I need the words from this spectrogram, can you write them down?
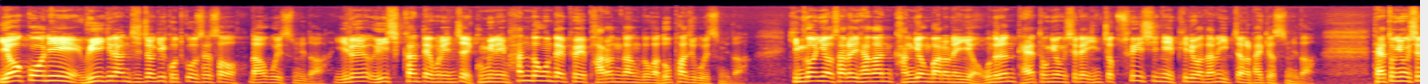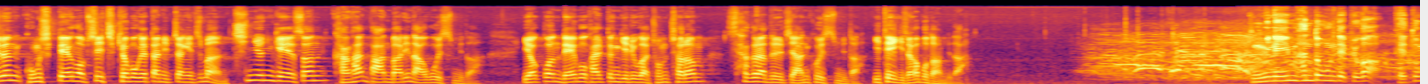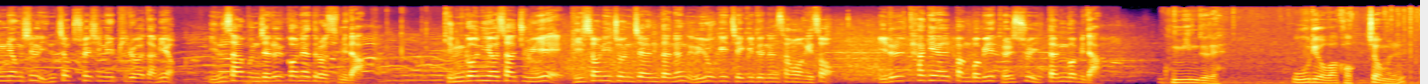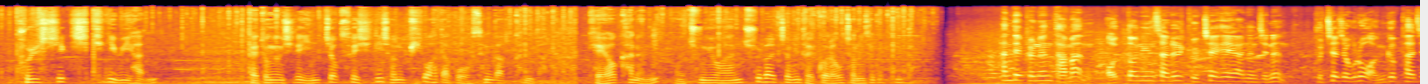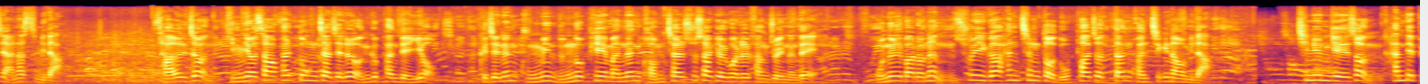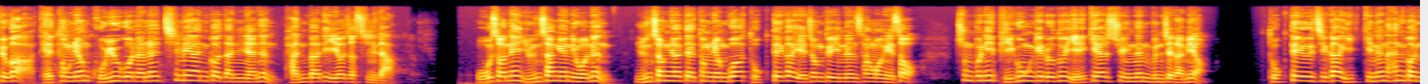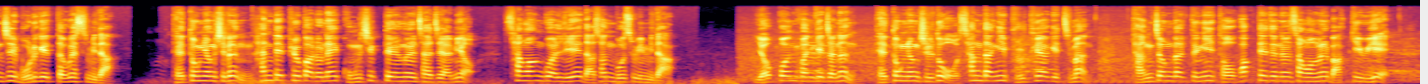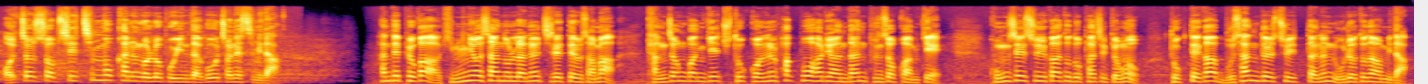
여권이 위기란 지적이 곳곳에서 나오고 있습니다. 이를 의식한 때문인지 국민의힘 한동훈 대표의 발언 강도가 높아지고 있습니다. 김건희 여사를 향한 강경 발언에 이어 오늘은 대통령실의 인적 쇄신이 필요하다는 입장을 밝혔습니다. 대통령실은 공식 대응 없이 지켜보겠다는 입장이지만 친윤계에선 강한 반발이 나오고 있습니다. 여권 내부 갈등 기류가 좀처럼 사그라들지 않고 있습니다. 이태희 기자가 보도합니다. 국민의힘 한동훈 대표가 대통령실 인적 쇄신이 필요하다며 인사 문제를 꺼내들었습니다. 김건희 여사 주위에 비선이 존재한다는 의혹이 제기되는 상황에서 이를 타개할 방법이 될 수 있다는 겁니다. 국민들의 우려와 걱정을 불식시키기 위한 대통령실의 인적 쇄신이 저는 필요하다고 생각합니다. 개혁하는 중요한 출발점이 될 거라고 저는 생각합니다. 한 대표는 다만 어떤 인사를 교체해야 하는지는 구체적으로 언급하지 않았습니다. 사흘 전 김 여사 활동 자제를 언급한 데 이어 그제는 국민 눈높이에 맞는 검찰 수사 결과를 강조했는데 오늘 발언은 수위가 한층 더 높아졌다는 관측이 나옵니다. 친윤계에선 한 대표가 대통령 고유 권한을 침해한 것 아니냐는 반발이 이어졌습니다. 오선의 윤상현 의원은 윤석열 대통령과 독대가 예정돼 있는 상황에서 충분히 비공개로도 얘기할 수 있는 문제라며 독대 의지가 있기는 한 건지 모르겠다고 했습니다. 대통령실은 한 대표 발언에 공식 대응을 자제하며 상황 관리에 나선 모습입니다. 여권 관계자는 대통령실도 상당히 불쾌하겠지만 당정 갈등이 더 확대되는 상황을 막기 위해 어쩔 수 없이 침묵하는 걸로 보인다고 전했습니다. 한 대표가 김 여사 논란을 지렛대로 삼아 당정 관계 주도권을 확보하려 한다는 분석과 함께 공세 수위가 더 높아질 경우 독대가 무산될 수 있다는 우려도 나옵니다.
